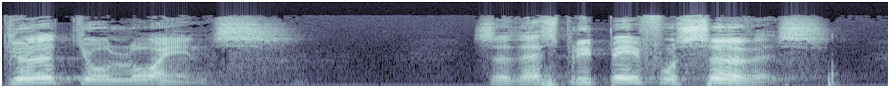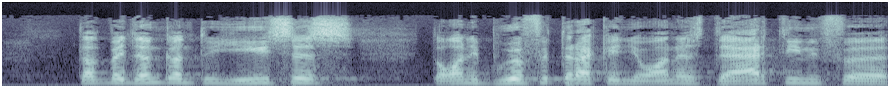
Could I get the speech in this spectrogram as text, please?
gird your loins. So that's prepare for service. Dat my dink aan toe Jesus daar in die boefretrek in Johannes 13 vir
